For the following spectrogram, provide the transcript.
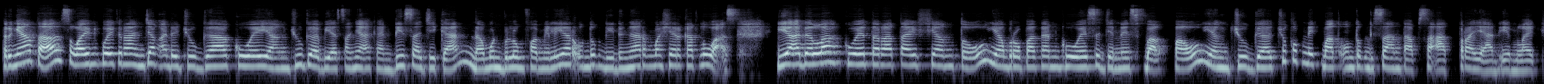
Ternyata selain kue keranjang ada juga kue yang juga biasanya akan disajikan namun belum familiar untuk didengar masyarakat luas. Ia adalah kue teratai Shantou yang merupakan kue sejenis bakpao yang juga cukup nikmat untuk disantap saat perayaan Imlek.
